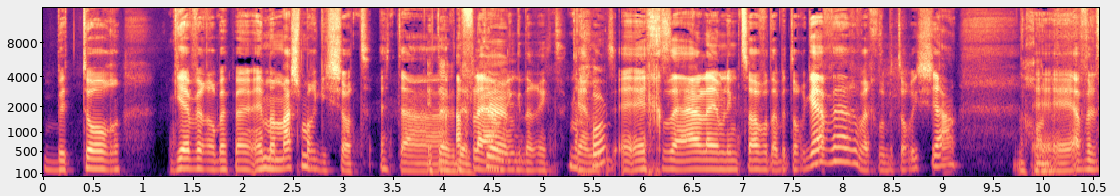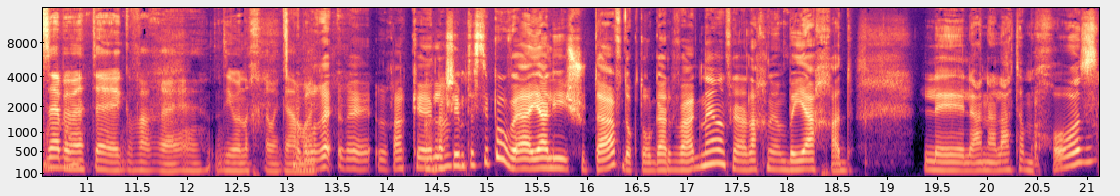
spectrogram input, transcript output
שבתור גבר הרבה פעמים, הן ממש מרגישות את. האפליה כן. המגדרית. נכון. כן, איך זה היה להם למצוא עבודה בתור גבר, ואיך זה בתור אישה. נכון. אה, אבל זה באמת אה, כבר אה, דיון אחר אבל לגמרי. ר, רק להשלים את הסיפור, והיה לי שותף, דוקטור גל וגנר, והלכנו ביחד להנהלת המחוז,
